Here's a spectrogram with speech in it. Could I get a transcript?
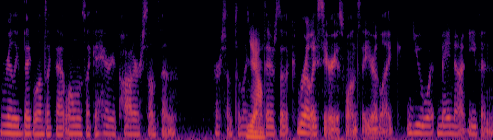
really big ones like that, one was like a Harry Potter something or something like Yeah. that. There's like really serious ones that you're like, you may not even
